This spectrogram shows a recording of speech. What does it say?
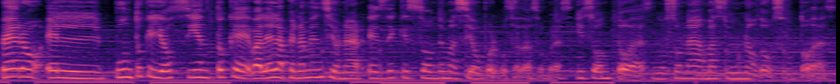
Pero el punto que yo siento que vale la pena mencionar es de que son demasiado polvosas las sombras. Y son todas, no son nada más una o dos, son todas.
